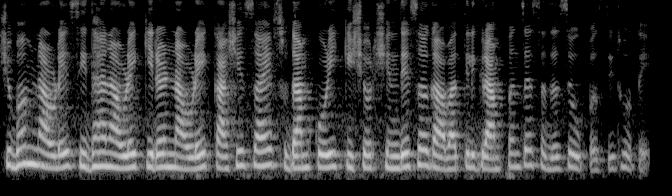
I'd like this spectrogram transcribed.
शुभम नावडे सिधा नावडे किरण नावडे काशीसाहेब सुदाम कोळी किशोर शिंदेसह गावातील ग्रामपंचायत सदस्य उपस्थित होते.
